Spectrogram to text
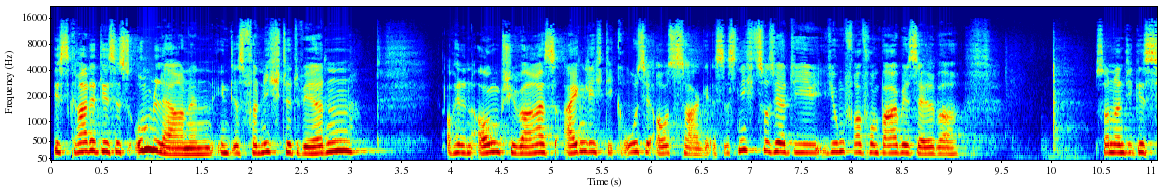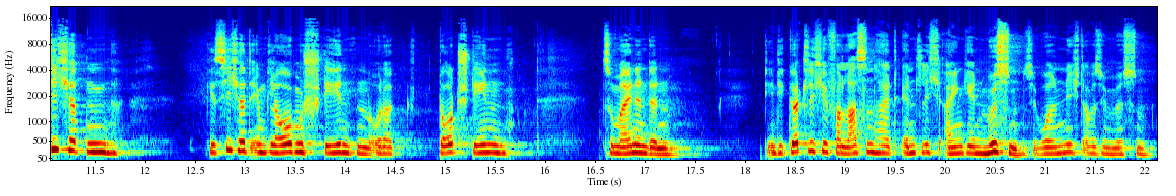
ist gerade dieses Umlernen in das Vernichtetwerden, auch in den Augen Shivaras, eigentlich die große Aussage. Es ist nicht so sehr die Jungfrau von Barbie selber, sondern die gesicherten, gesichert im Glauben stehenden oder dort stehen zu meinenden die in die göttliche Verlassenheit endlich eingehen müssen. Sie wollen nicht, aber sie müssen.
